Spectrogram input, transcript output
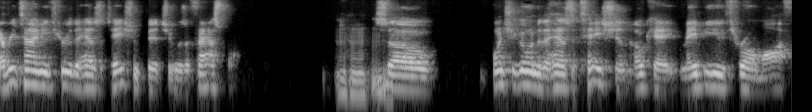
Every time he threw the hesitation pitch, it was a fastball. Mm-hmm. So once you go into the hesitation, okay, maybe you throw them off,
